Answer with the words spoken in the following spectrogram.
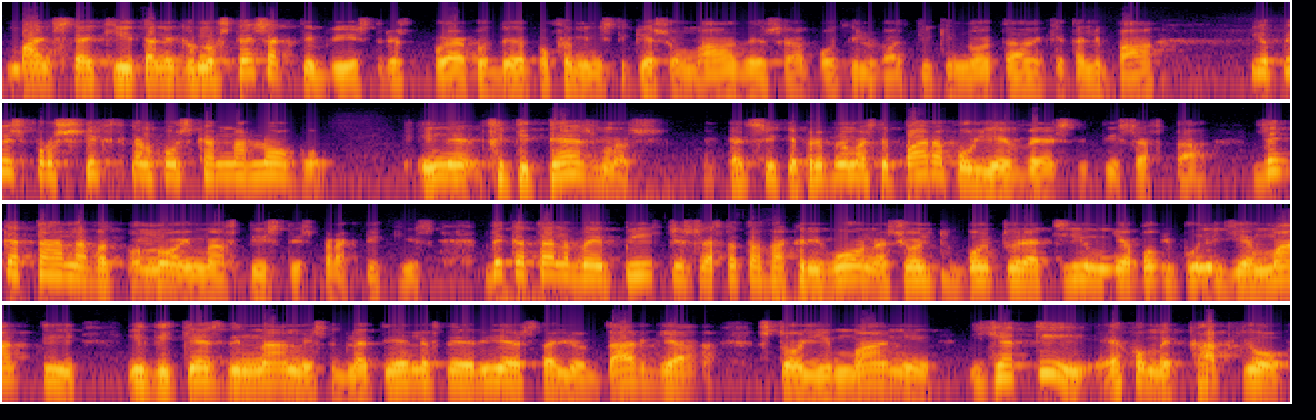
Μάλιστα εκεί ήταν γνωστές ακτιβίστρες που έρχονται από φεμινιστικές ομάδες, από τη ΛΟΑΤΚΙ κοινότητα κτλ. Οι οποίες προσήχθηκαν χωρίς κανένα λόγο. Είναι φοιτητές μας έτσι, και πρέπει να είμαστε πάρα πολύ ευαίσθητοι σε αυτά. Δεν κατάλαβα το νόημα αυτής της πρακτικής. Δεν κατάλαβα επίσης αυτά τα δακρυγόνα σε όλη την πόλη του Ηρακλείου, μια πόλη που είναι γεμάτη ειδικές δυνάμεις στην πλατεία Ελευθερίας, στα λιοντάρια, στο λιμάνι. Γιατί έχουμε κάποιο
